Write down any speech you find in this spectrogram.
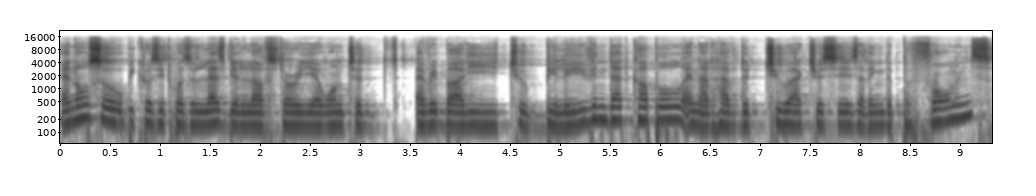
and also because it was a lesbian love story, I wanted everybody to believe in that couple and I'd have the two actresses having the performance.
